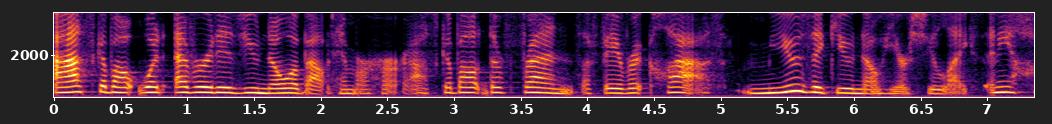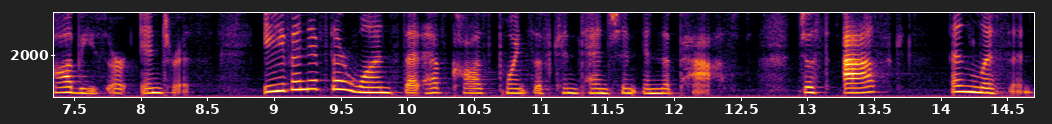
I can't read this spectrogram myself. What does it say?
Ask about whatever it is you know about him or her. Ask about their friends, a favorite class, music you know he or she likes, any hobbies or interests, even if they're ones that have caused points of contention in the past. Just ask and listen,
